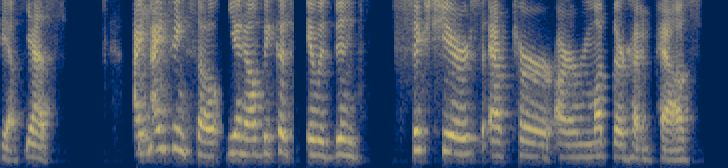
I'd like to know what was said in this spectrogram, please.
yes, yes. I, I think so. You know, because it had been six years after our mother had passed.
